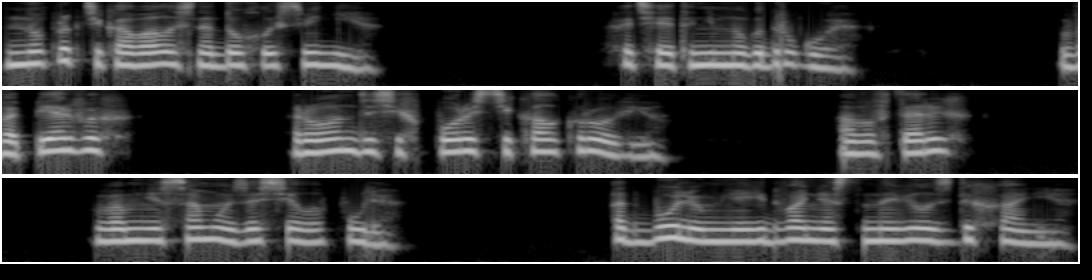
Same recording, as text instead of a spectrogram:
но практиковалась на дохлой свинье. Хотя это немного другое. Во-первых, Рон до сих пор истекал кровью. А во-вторых, во мне самой засела пуля. От боли у меня едва не остановилось дыхание.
